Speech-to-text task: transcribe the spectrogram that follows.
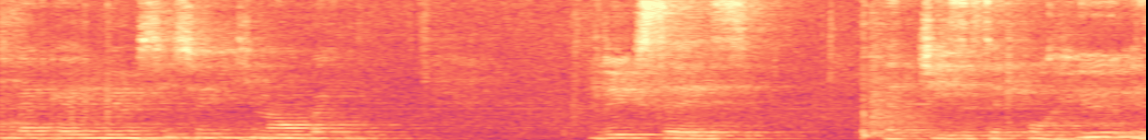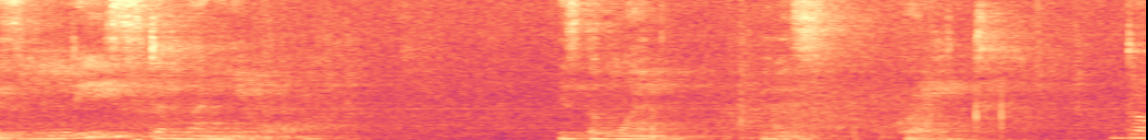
qui l'accueille, mais aussi celui qui m'a envoyé. Luke says that Jesus said, For who is least among you is the one who is great. Dans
